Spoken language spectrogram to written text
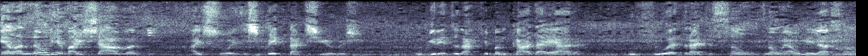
ela não rebaixava as suas expectativas. O grito da arquibancada era: o Flu é tradição, não é humilhação.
